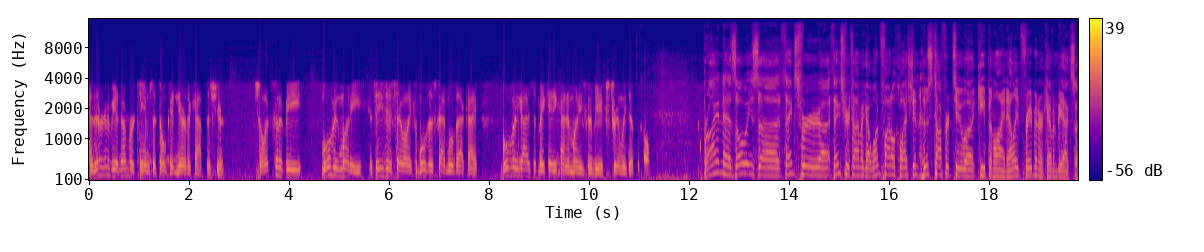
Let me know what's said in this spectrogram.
And there are going to be a number of teams that don't get near the cap this year. So it's going to be moving money. It's easy to say, well, they could move this guy, move that guy. Moving guys that make any kind of money is going to be extremely difficult. Brian, as always, uh, thanks for uh, thanks for your time. I got one final question: Who's tougher to uh, keep in line, Elliotte Friedman or Kevin Bieksa?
